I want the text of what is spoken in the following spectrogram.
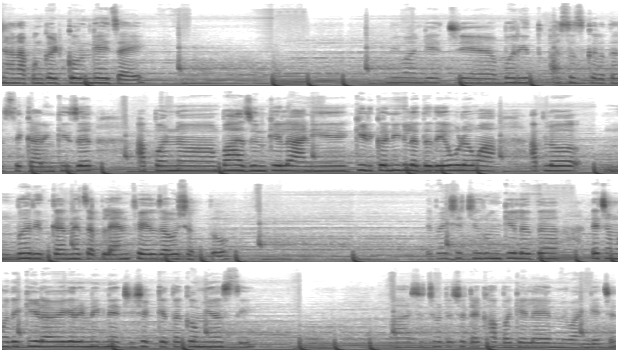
छान आपण कट करून घ्यायचं आहे. वांग्याचे भरीत असंच करत असते. कारण की जर आपण भाजून केलं आणि किडकं निघलं तर ते एवढं वा आपलं भरीत करण्याचा प्लॅन फेल जाऊ शकतो. त्यापेक्षा चिरून केलं तर त्याच्यामध्ये किडा वगैरे निघण्याची शक्यता कमी असते. अशा छोट्या छोट्या खापा केल्या आहेत मी वांग्याच्या.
